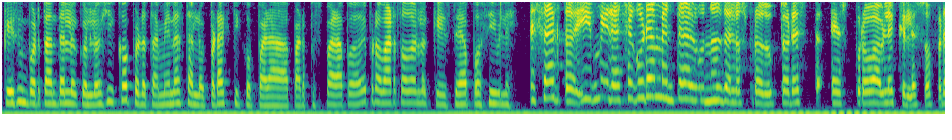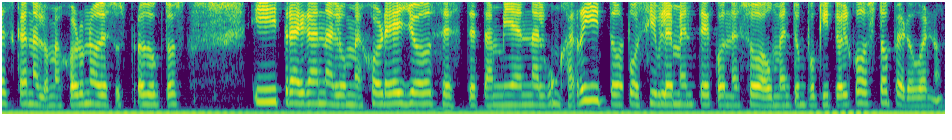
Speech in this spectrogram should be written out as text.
que es importante lo ecológico, pero también hasta lo práctico para, para, pues, para poder probar todo lo que sea posible. Exacto, y mire, seguramente algunos de los productores es probable que les ofrezcan a lo mejor uno de sus productos y traigan a lo mejor ellos este también algún jarrito, posiblemente con eso aumente un poquito el costo, pero bueno,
